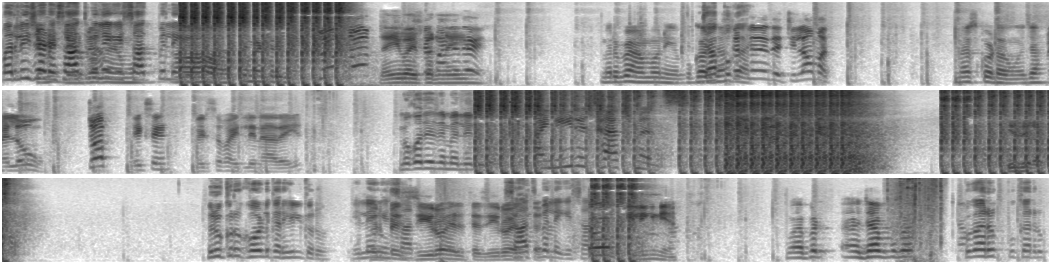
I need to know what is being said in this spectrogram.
परली साइड है साथ पे लेंगे साथ पे हाँ लेंगे हाँ सिमेट्री में नहीं वाइपर नहीं। मेरे पे एमो नहीं है। पुकार जा। पुकार। दे चिल्लाओ मत। मैं इसको उठाऊँगा जा। मैं लो। चुप। एक सेकंड मेरे से फाइट लेने आ रही है। मेरे को दे दे मैं ले लूँगा। I need attachments. इजी रुक रुक होल्ड कर हील करो। ये लेंगे साथ ज़ीरो हेल्थ है ज़ीरो साथ हेल्थ पे है। लेंगे साथ फीलिंग नहीं है। वाइपर जा पुकार। पुकार रुक पुकार। रुक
